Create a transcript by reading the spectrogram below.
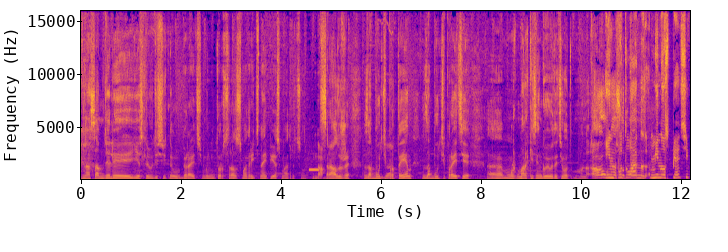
На самом деле, если вы действительно выбираете монитор, сразу смотрите на IPS-матрицу. Да. Сразу же забудьте про ТН, забудьте про эти э, мар- маркетинговые вот эти вот... «А, у нас Input вот ТН lag минус 5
